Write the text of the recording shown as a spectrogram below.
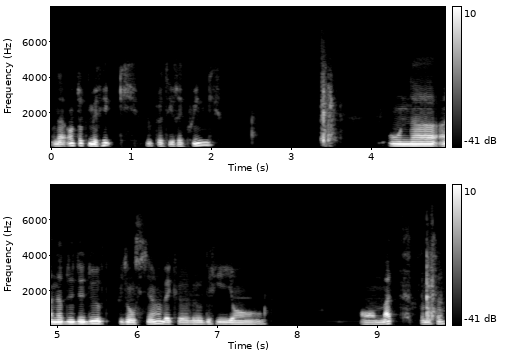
On a Antok Merrick, le petit Wing. On a un R2D2 un peu plus ancien, avec euh, le gris en, en mat, comme ça.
